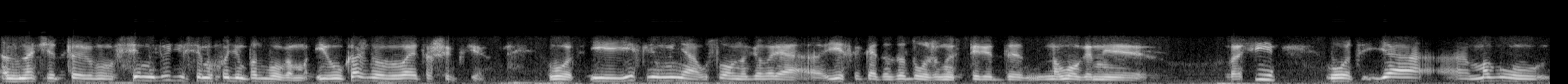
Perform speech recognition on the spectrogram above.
Значит, э, все мы люди, все мы ходим под Богом, и у каждого бывают ошибки. Вот. И если у меня, условно говоря, э, есть какая-то задолженность перед э, налогами в России, вот, я могу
